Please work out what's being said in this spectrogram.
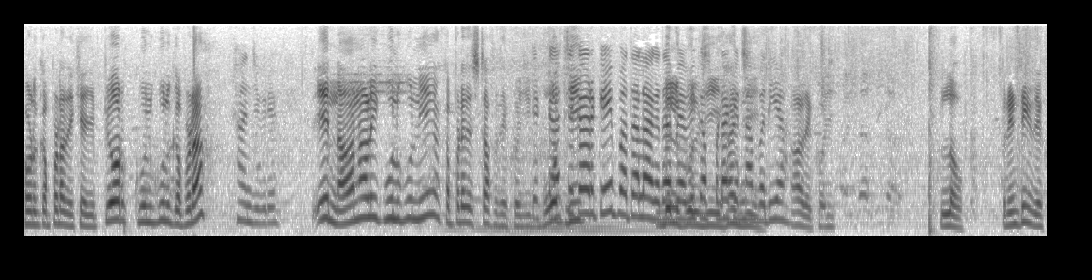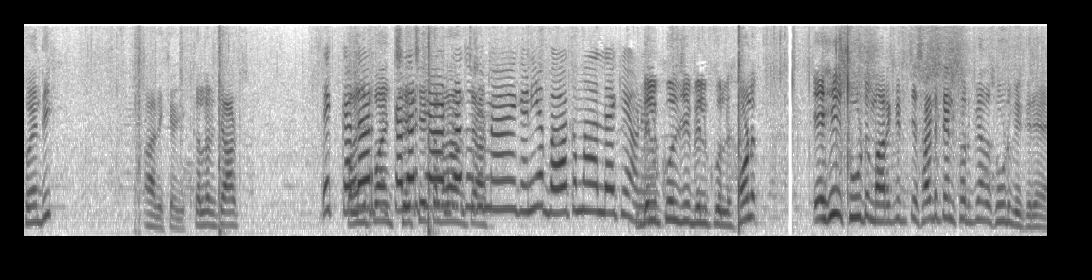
ਹੁਣ ਕੱਪੜਾ ਦੇਖਿਆ ਜੀ ਪਿਓਰ ਕੂਲ ਕੂਲ ਕੱਪੜਾ। ਹਾਂਜੀ ਵੀਰੇ। ਇਹ ਨਾਂ ਨਾਲ ਹੀ ਕੂਲ ਕੂਲ ਨਹੀਂ ਹੈਗਾ ਕੱਪੜੇ ਦੇ ਸਟੱਫ ਦੇਖੋ ਜੀ। ਬਹੁਤ ਟੱਚ ਕਰਕੇ ਹੀ ਪਤਾ ਲੱਗਦਾ ਪਿਆ ਵੀ ਕੱਪੜਾ ਕਿੰਨਾ ਵਧੀਆ। ਆਹ ਦੇਖੋ ਜੀ। ਲਓ ਪ੍ਰਿੰਟਿੰਗ ਦੇਖੋ ਇਹਦੀ। ਆਹ ਦੇਖਿਆ ਜੀ ਕਲਰ ਚਾਰਟ ਤੇ ਕਲਰ ਪੰਜ, ਛੇ, ਕਲਰ ਛੇ ਚਾਰਟ ਦਾ ਤੁਸੀਂ ਮੈਂ ਕਹਿੰਦੀ ਆ ਬਾ ਕਮਾਲ ਲੈ ਕੇ ਆਉਣੇ ਬਿਲਕੁਲ ਜੀ ਬਿਲਕੁਲ। ਹੁਣ ਇਹੀ ਸੂਟ ਮਾਰਕੀਟ 'ਚ 350 ਰੁਪਏ ਦਾ ਸੂਟ ਵਿਕ ਰਿਹਾ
